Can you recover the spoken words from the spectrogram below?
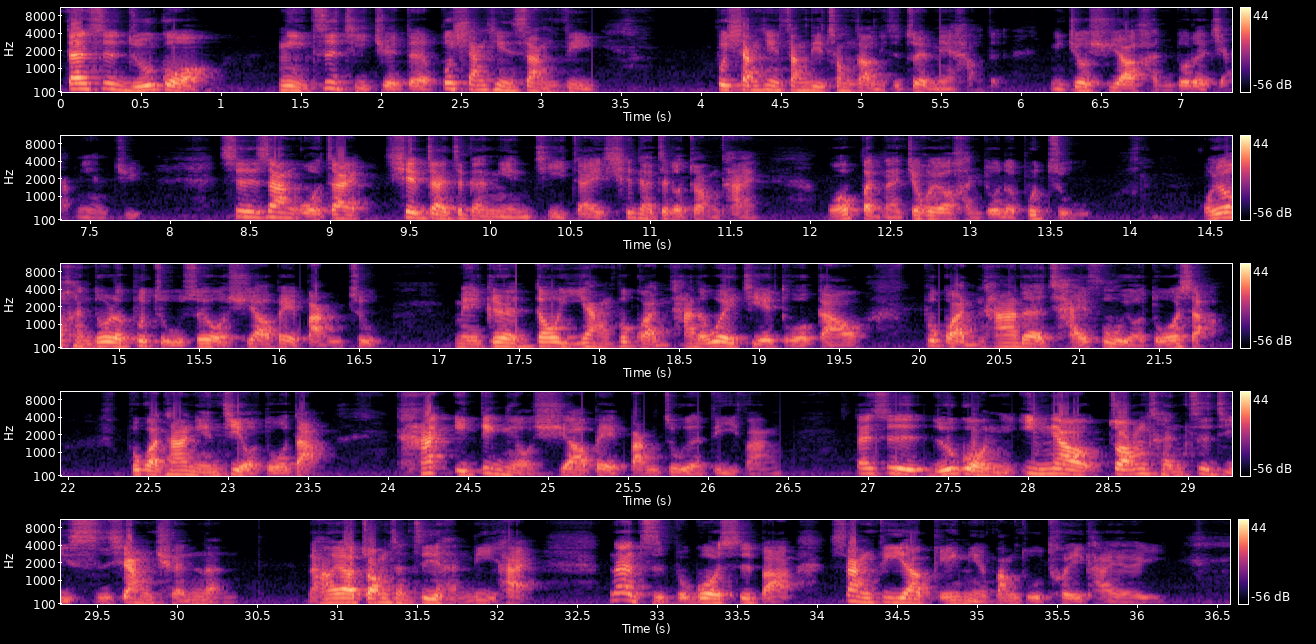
但是如果你自己觉得不相信上帝，不相信上帝创造你是最美好的，你就需要很多的假面具。事实上，我在现在这个年纪，在现在这个状态，我本来就会有很多的不足，我有很多的不足，所以我需要被帮助。每个人都一样，不管他的位阶多高，不管他的财富有多少，不管他年纪有多大，他一定有需要被帮助的地方。但是如果你硬要装成自己十项全能，然后要装成自己很厉害，那只不过是把上帝要给你的帮助推开而已。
